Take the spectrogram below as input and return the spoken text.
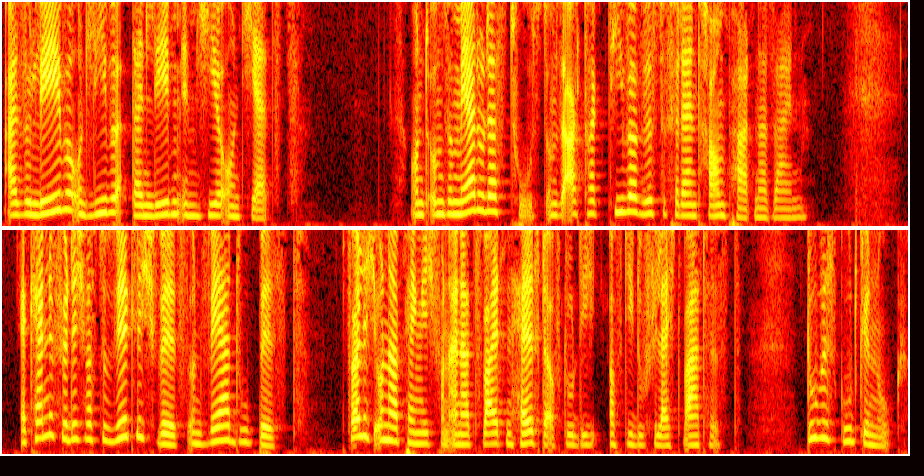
Also lebe und liebe dein Leben im Hier und Jetzt. Und umso mehr du das tust, umso attraktiver wirst du für deinen Traumpartner sein. Erkenne für dich, was du wirklich willst und wer du bist. Völlig unabhängig von einer zweiten Hälfte, auf, die, auf die du vielleicht wartest. Du bist gut genug.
